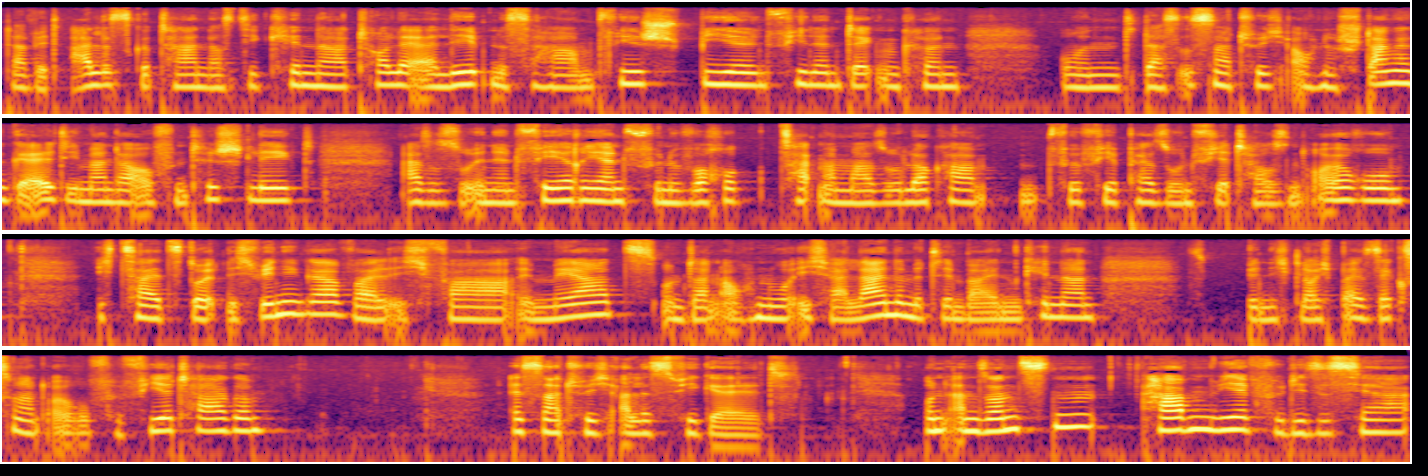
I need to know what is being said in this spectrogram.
Da wird alles getan, dass die Kinder tolle Erlebnisse haben, viel spielen, viel entdecken können und das ist natürlich auch eine Stange Geld, die man da auf den Tisch legt. Also so in den Ferien für eine Woche zahlt man mal so locker für vier Personen 4000 Euro. Ich zahle jetzt deutlich weniger, weil ich fahre im März und dann auch nur ich alleine mit den beiden Kindern. Jetzt bin ich, glaube ich, bei 600 Euro für vier Tage. Ist natürlich alles viel Geld. Und ansonsten haben wir für dieses Jahr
